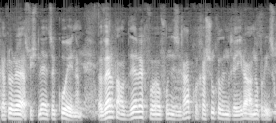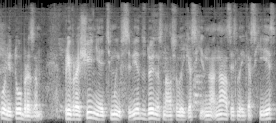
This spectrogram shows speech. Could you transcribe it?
которое осуществляется коином. Вертал дерех фунизгабха хашухал ингейра, оно происходит образом превращения тьмы в свет, сдойнос нас лейкасхиес,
